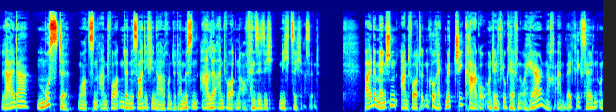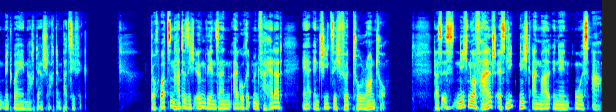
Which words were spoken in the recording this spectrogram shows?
Leider musste Watson antworten, denn es war die Finalrunde. Da müssen alle antworten, auch wenn sie sich nicht sicher sind. Beide Menschen antworteten korrekt mit Chicago und den Flughäfen O'Hare nach einem Weltkriegshelden und Midway nach der Schlacht im Pazifik. Doch Watson hatte sich irgendwie in seinen Algorithmen verheddert. Er entschied sich für Toronto. Das ist nicht nur falsch, es liegt nicht einmal in den USA.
